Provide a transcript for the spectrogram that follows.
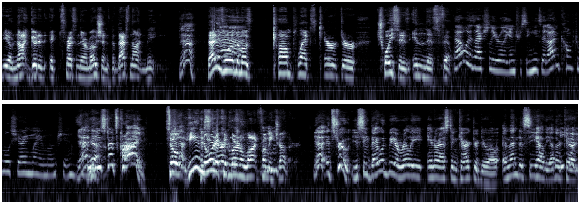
you know, not good at expressing their emotions, but that's not me. Yeah. That is one of the most complex character choices in this film. That was actually really interesting. He said, "I'm comfortable sharing my emotions." Yeah, and Yeah. he starts crying. So Yeah, he and Norda could learn a lot from each other. Yeah, it's true. You see, they would be a really interesting character duo, and then to see how the other He could help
